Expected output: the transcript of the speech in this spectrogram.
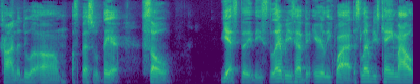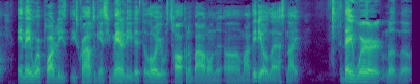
trying to do a um a special there. So yes, the the celebrities have been eerily quiet. The celebrities came out and they were a part of these these crimes against humanity that the lawyer was talking about on the, um, my video last night. They were the, the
